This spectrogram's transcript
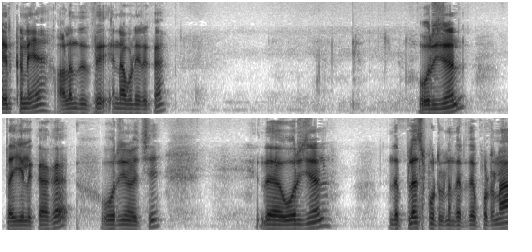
ஏற்கனவே அளந்தது. என்ன பண்ணியிருக்கேன் ஒரிஜினல் தையலுக்காக ஒரிஜினல் வச்சு இந்த ஒரிஜினல் இந்த ப்ளஸ் போட்டுக்கணும். இந்த இடத்த போட்டோன்னா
